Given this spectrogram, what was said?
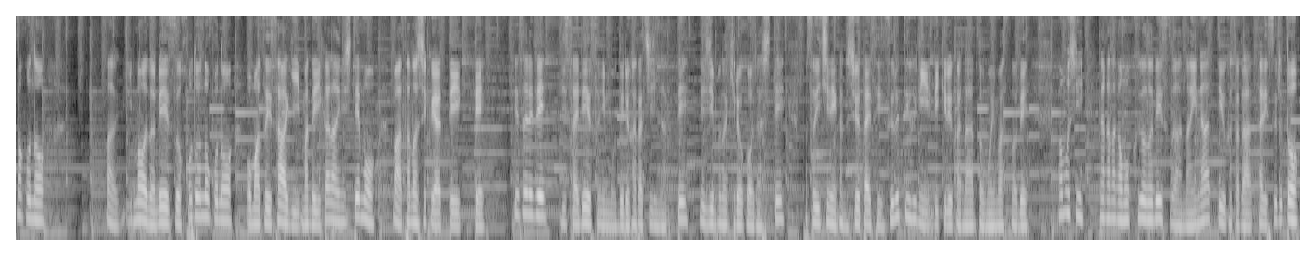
まあ、この、まあ、今までのレースほどのこのお祭り騒ぎまでいかないにしても、まあ、楽しくやっていって、で、それで実際レースにも出る形になって、で自分の記録を出して、そういう1年間の集大成にするというふうにできるかなと思いますので、まあ、もしなかなか目標のレースがないなっていう方があったりすると、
